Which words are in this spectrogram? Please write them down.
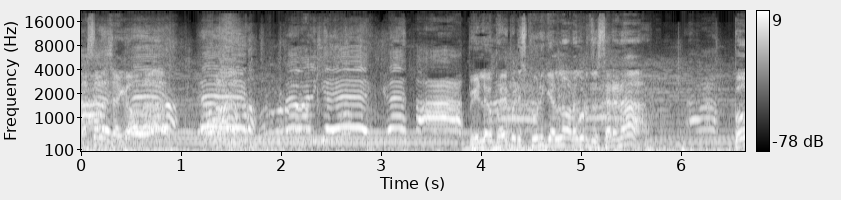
మసాలా చాయ్ కావాలా వీళ్ళకి భయపడి స్కూల్కి వెళ్ళడం అనకూడదు సరేనా పో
